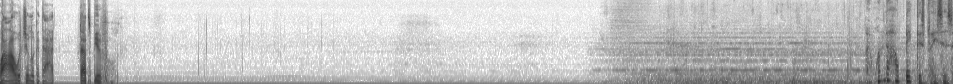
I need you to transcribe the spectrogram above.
Wow, would you look at that? That's beautiful. I wonder how big this place is.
